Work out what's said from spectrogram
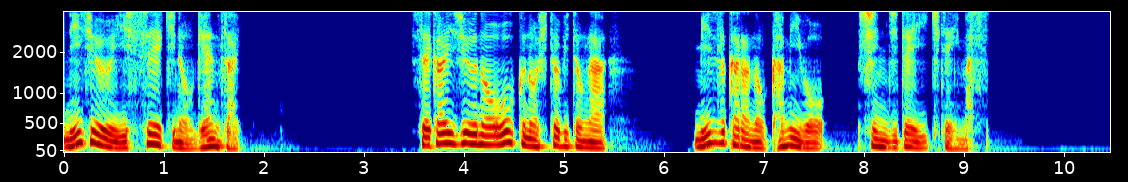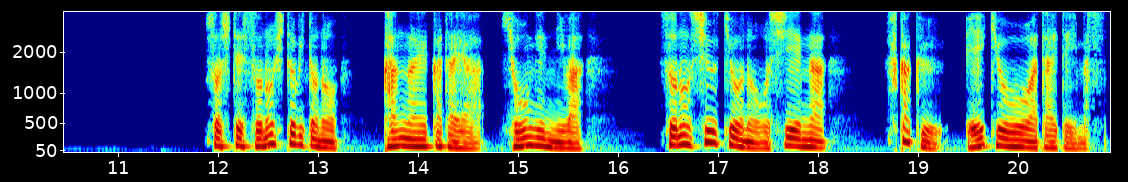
21世紀の現在。世界中の多くの人々が自らの神を信じて生きています。そしてその人々の考え方や表現にはその宗教の教えが深く影響を与えています。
